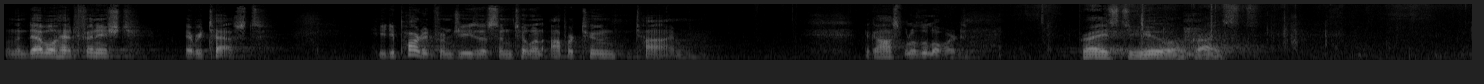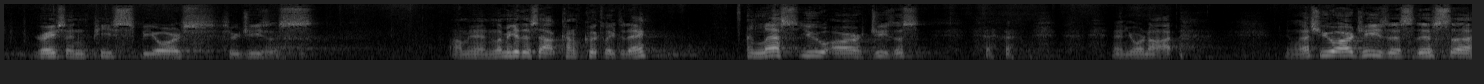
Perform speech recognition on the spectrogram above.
When the devil had finished every test, he departed from Jesus until an opportune time. The Gospel of the Lord. Praise to you, O Christ. Grace and peace be yours through Jesus. Amen. Let me get this out kind of quickly today. Unless you are Jesus, and you're not, unless you are Jesus, this uh,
